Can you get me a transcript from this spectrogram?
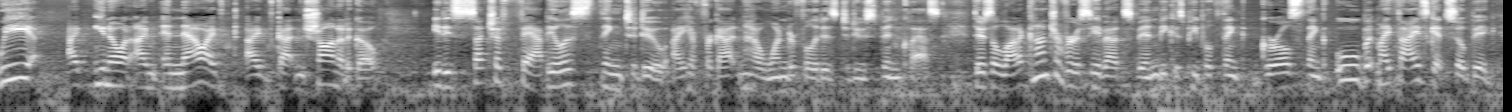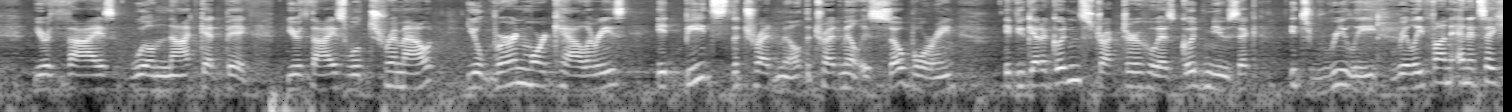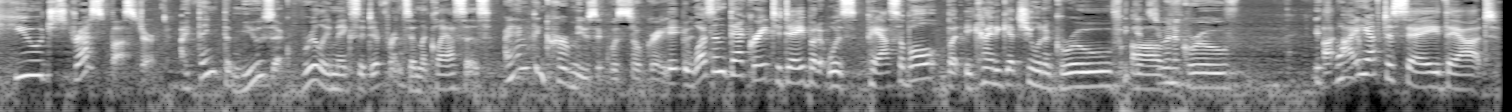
we I you know what? I'm and now I've I've gotten Shauna to go. It is such a fabulous thing to do. I have forgotten how wonderful it is to do spin class. There's a lot of controversy about spin because people think, girls think, ooh, but my thighs get so big. Your thighs will not get big. Your thighs will trim out. You'll burn more calories. It beats the treadmill. The treadmill is so boring. If you get a good instructor who has good music, it's really, really fun, and it's a huge stress buster. I think the music really makes a difference in the classes. I didn't think her music was so great. It, it wasn't that great today, but it was passable. But it kind of gets you in a groove. It gets of- you in a groove. It's I, I have to say that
